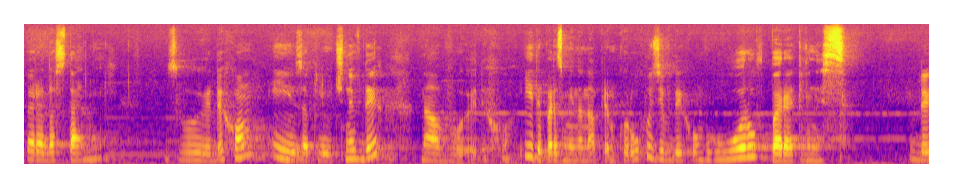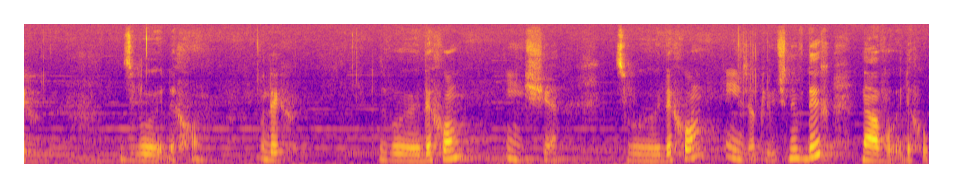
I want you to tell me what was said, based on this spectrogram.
Передостанній. З видихом. І заключний вдих на видиху. І тепер зміна напрямку руху зі вдихом вгору, вперед, вниз. Вдих. З видихом. Вдих. З видихом. І ще. З видихом. І заключний вдих на видиху.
